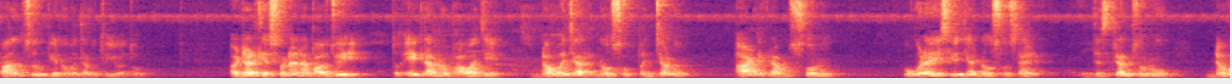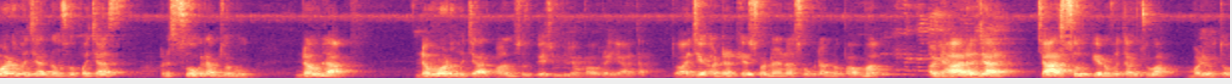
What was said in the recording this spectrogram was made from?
પાંચસો રૂપિયાનો વધારો થયો હતો. અઢાર કે સોનાના ભાવ જોઈએ તો એક ગ્રામનો ભાવ આજે નવ હજાર નવસો પંચાણું, આઠ ગ્રામ સોનું ઓગણએંસી હજાર નવસો સાઠ, દસ ગ્રામ સોનું નવ્વાણું હજાર નવસો પચાસ અને સો ગ્રામ સોનું નવ લાખ નવ્વાણું હજાર પાંચસો રૂપિયા સુધીના ભાવ રહ્યા હતા. તો આજે અઢાર કે સોનાના સો ગ્રામના ભાવમાં અઢાર હજાર ચારસો રૂપિયાનો વધારો જોવા મળ્યો હતો.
